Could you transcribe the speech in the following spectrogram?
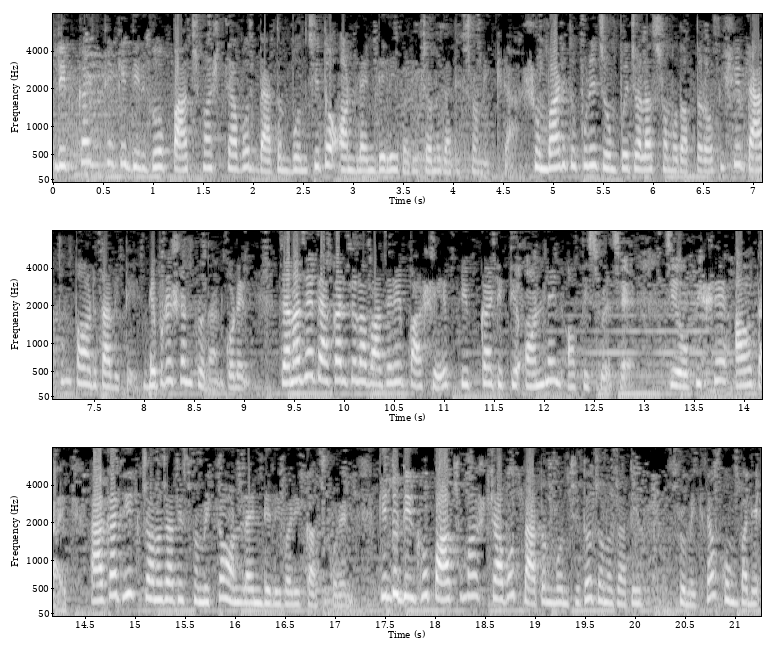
ফ্লিপকার্ট থেকে দীর্ঘ পাঁচ মাস যাবৎ বেতন বঞ্চিত অনলাইন ডেলিভারি জনজাতি শ্রমিকরা। সোমবার দুপুরে জম্পুজলা শ্রম দপ্তর অফিসে বেতন পাওয়ার দাবিতে ডেপুটেশন প্রদান করেন। জানা যায় টাকারজলা বাজারের পাশে ফ্লিপকার্ট একটি অনলাইন অফিস রয়েছে। যে অফিসের আওতায় একাধিক জনজাতি শ্রমিকরা অনলাইন ডেলিভারি কাজ করেন কিন্তু দীর্ঘ পাঁচ মাস যাবৎ বেতন বঞ্চিত জনজাতি শ্রমিকরা কোম্পানির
